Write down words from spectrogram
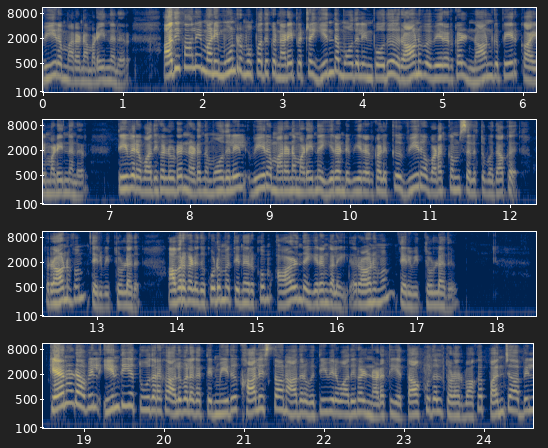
வீரமரணமடைந்தனர் அதிகாலை மணி மூன்று முப்பதுக்கு நடைபெற்ற இந்த மோதலின்போது ராணுவ வீரர்கள் நான்கு பேர் காயமடைந்தனர். தீவிரவாதிகளுடன் நடந்த மோதலில் வீரமரணம் அடைந்த இரண்டு வீரர்களுக்கு வீர வணக்கம் செலுத்துவதாக ராணுவம் தெரிவித்துள்ளது. அவர்களது குடும்பத்தினருக்கும் ஆழ்ந்த இரங்கலை ராணுவம் தெரிவித்துள்ளது. கனடாவில் இந்திய தூதரக அலுவலகத்தின் மீது காலிஸ்தான் ஆதரவு தீவிரவாதிகள் நடத்திய தாக்குதல் தொடர்பாக பஞ்சாபில்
